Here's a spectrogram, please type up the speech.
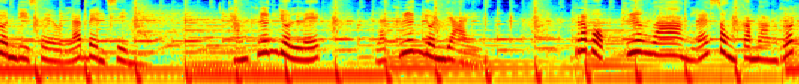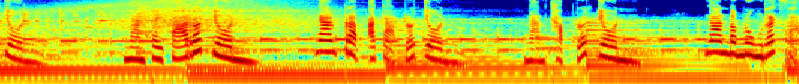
ยนต์ดีเซลและเบนซิน ทั้งเครื่องยนต์เล็ก และเครื่องยนต์ใหญ่ ระบบเครื่องล่างและส่งกำลังรถยนต์ งานไฟฟ้ารถยนต์ งานปรับอากาศรถยนต์ งานขับรถยนต์ งานบำรุงรักษา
